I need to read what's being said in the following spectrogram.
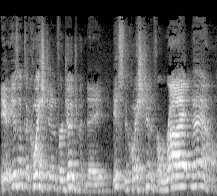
It isn't the question for Judgment Day. It's the question for right now.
